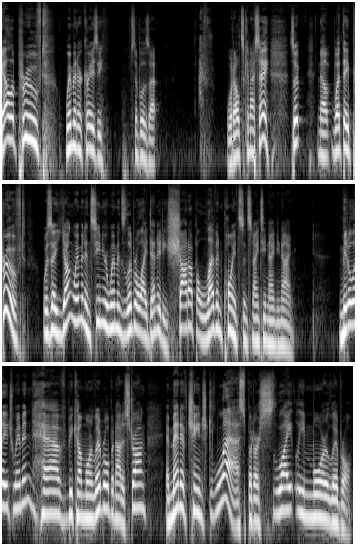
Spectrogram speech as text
Gallup approved. women are crazy. Simple as that. What else can I say? So now, what they proved was that young women and senior women's liberal identity shot up 11 points since 1999. Middle aged women have become more liberal, but not as strong, and men have changed less, but are slightly more liberal.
